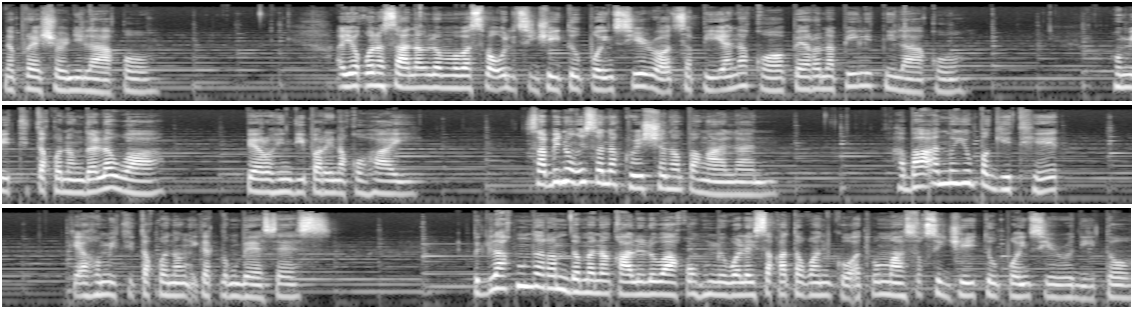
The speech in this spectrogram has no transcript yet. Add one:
Na-pressure nila ako. Ayoko na sanang lumabas pa ulit si J2.0 at sapian ako pero napilit nila ako. Humitit ako ng dalawa pero hindi pa rin ako high. Sabi nung isa na Christian ng pangalan, habaan mo yung paghit-hit. Kaya humitit ako ng ikatlong beses. Bigla kong naramdaman ng kaluluwa kong humiwalay sa katawan ko at pumasok si J2.0 dito.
